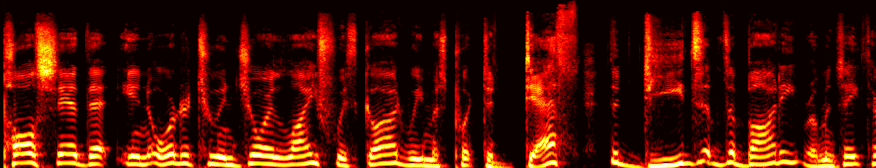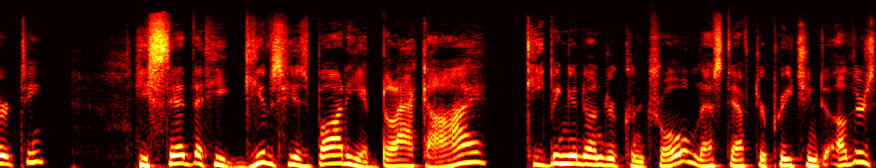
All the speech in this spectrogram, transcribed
Paul said that in order to enjoy life with God, we must put to death the deeds of the body, Romans 8, 13. He said that he gives his body a black eye, keeping it under control, lest after preaching to others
